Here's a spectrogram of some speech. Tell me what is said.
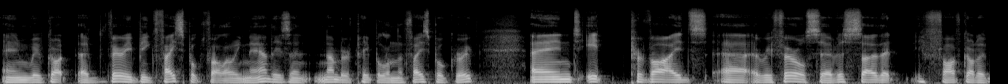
and we've got a very big Facebook following now. There's a number of people on the Facebook group, and it provides uh, a referral service so that if I've got a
